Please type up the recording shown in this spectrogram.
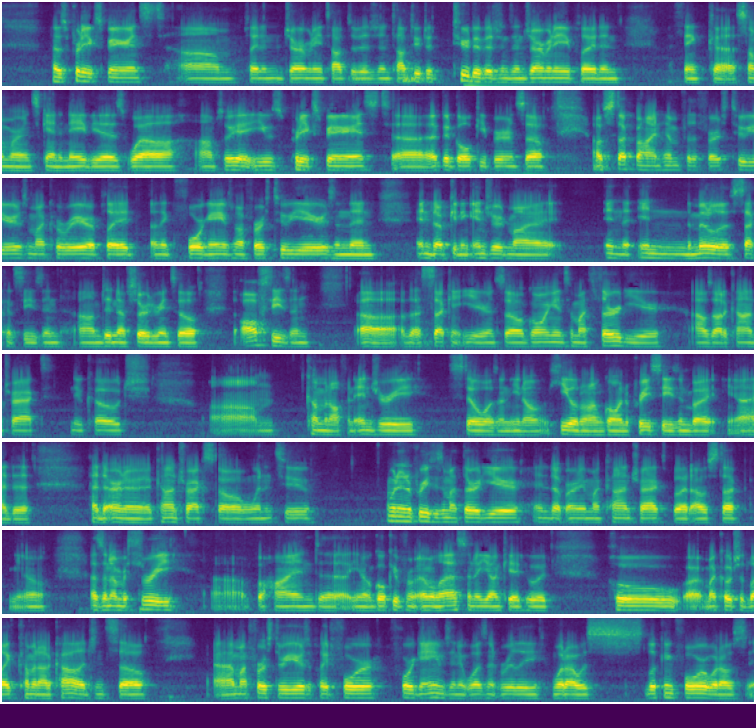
was pretty experienced. Um, played in Germany, top division, top two two divisions in Germany. Played in I think uh, somewhere in Scandinavia as well. Um, so yeah, he was pretty experienced, uh, a good goalkeeper, and so I was stuck behind him for the first two years of my career. I played I think four games my first two years, and then ended up getting injured my in the in the middle of the second season. Um, didn't have surgery until the off season uh, of that second year, and so going into my third year, I was out of contract, new coach, um, coming off an injury still wasn't you know healed when I'm going to preseason, but you know, I had to had to earn a contract, so I went into went into preseason my third year, ended up earning my contract, but I was stuck you know as a number three uh, behind uh, you know goalkeeper from MLS and a young kid who had who uh, my coach had liked coming out of college, and so. Uh, my first three years, I played four four games, and it wasn't really what I was looking for, what I was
